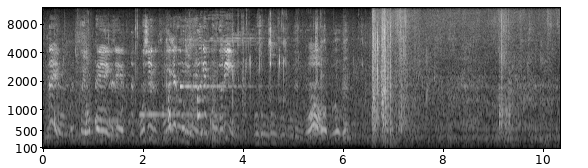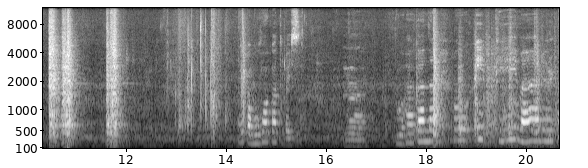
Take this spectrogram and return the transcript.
근데 그 옆에 이제 오신 가게분들, 하객분들이 웅성웅성웅성 되는 거야. 오빠 무화과 들어있어. 무화과 나무 잎이 마르고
